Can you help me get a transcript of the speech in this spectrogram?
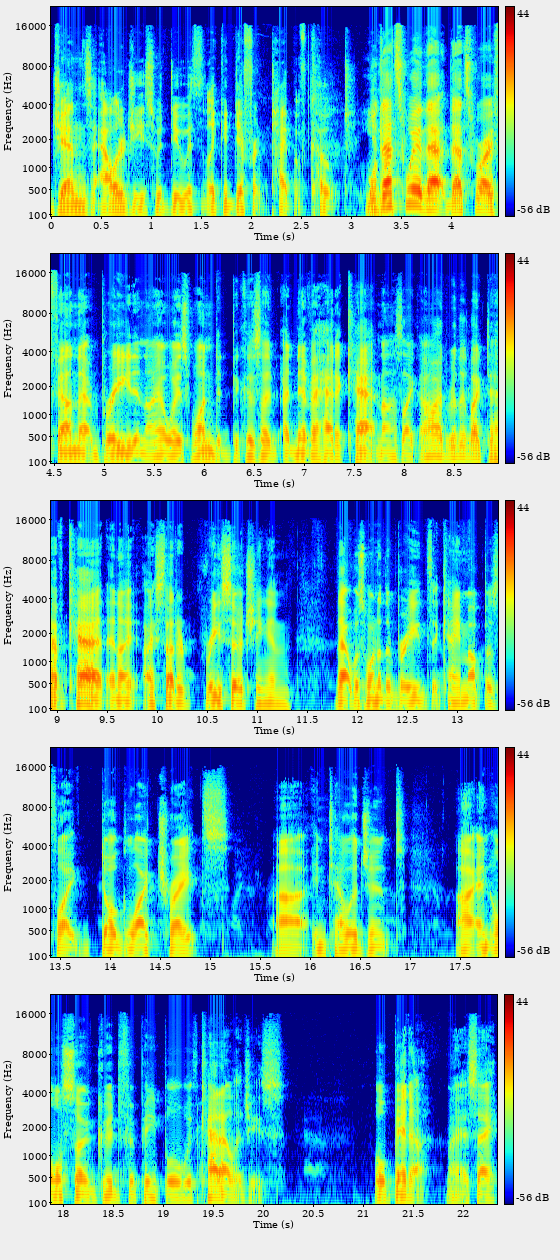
Jen's allergies would do with like a different type of coat. Well, know? that's where that that's where I found that breed, and I always wondered because I, I'd never had a cat, and I was like, oh, I'd really like to have a cat, and I, I started researching, and that was one of the breeds that came up as like dog-like traits, uh, intelligent, uh, and also good for people with cat allergies, or better, may I say.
